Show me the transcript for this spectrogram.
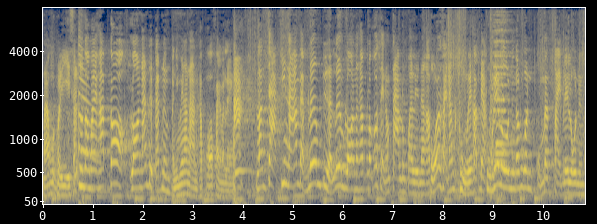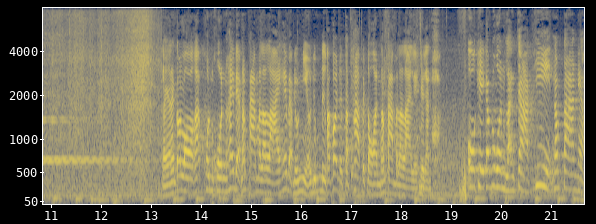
น้ำหมดพอดีไอ้สัตว์ต่อไปครับ ก็รอน้ำเดือดแป๊บหนึ่งอันนี้ไม่น่านานครับเพราะว่าไฟมันแรงอะหลังจากที่น้ำแบบเริ่มเดือดเริ่มร้อนนะครับเราก็ใส่น้ำตาลลงไปเลยนะครับผมว่าใส่ทั้งถุงเลยครับเนี่ยถุงเนี่ยโลนึงครับทุกคนผมแบบใส่ไปเลยโลนึงหลังจากนั้นก็รอครับคนๆให้แบบน้ำตาลมันละลายให้แบบเหนียวๆดึบๆแล้วก็เดี๋ยวตัดภาพไปตอนน้ำตาลมันละลายเลยเจอกัน โอเคครับทุกคนหลังจากที่น้ำตาลเนี่ย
